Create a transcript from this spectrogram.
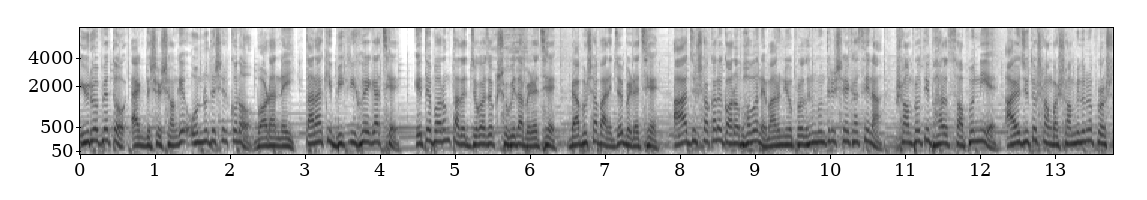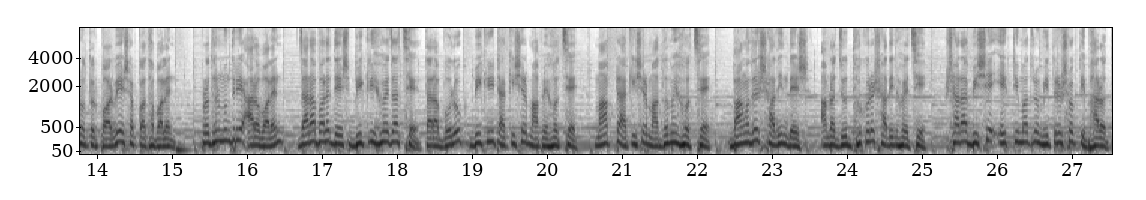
ইউরোপে তো এক দেশের সঙ্গে অন্য দেশের কোনো বর্ডার নেই। তারা কি বিক্রি হয়ে গেছে? এতে বরং তাদের যোগাযোগ সুবিধা বেড়েছে, ব্যবসা বাণিজ্য বেড়েছে। আজ সকালে গণভবনে মাননীয় প্রধানমন্ত্রী শেখ হাসিনা সম্প্রতি ভারত সফর নিয়ে আয়োজিত সংবাদ সম্মেলন প্রশ্নোত্তর পর্বে এসব কথা বলেন। প্রধানমন্ত্রী আরও বলেন, যারা বলে দেশ বিক্রি হয়ে যাচ্ছে, তারা বলুক বিক্রিটা কিসের মাপে হচ্ছে, মাপটা কিসের মাধ্যমে হচ্ছে। বাংলাদেশ স্বাধীন দেশ, আমরা যুদ্ধ করে স্বাধীন হয়েছি। সারা বিশ্বে একটিমাত্র মিত্রশক্তি ভারত,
